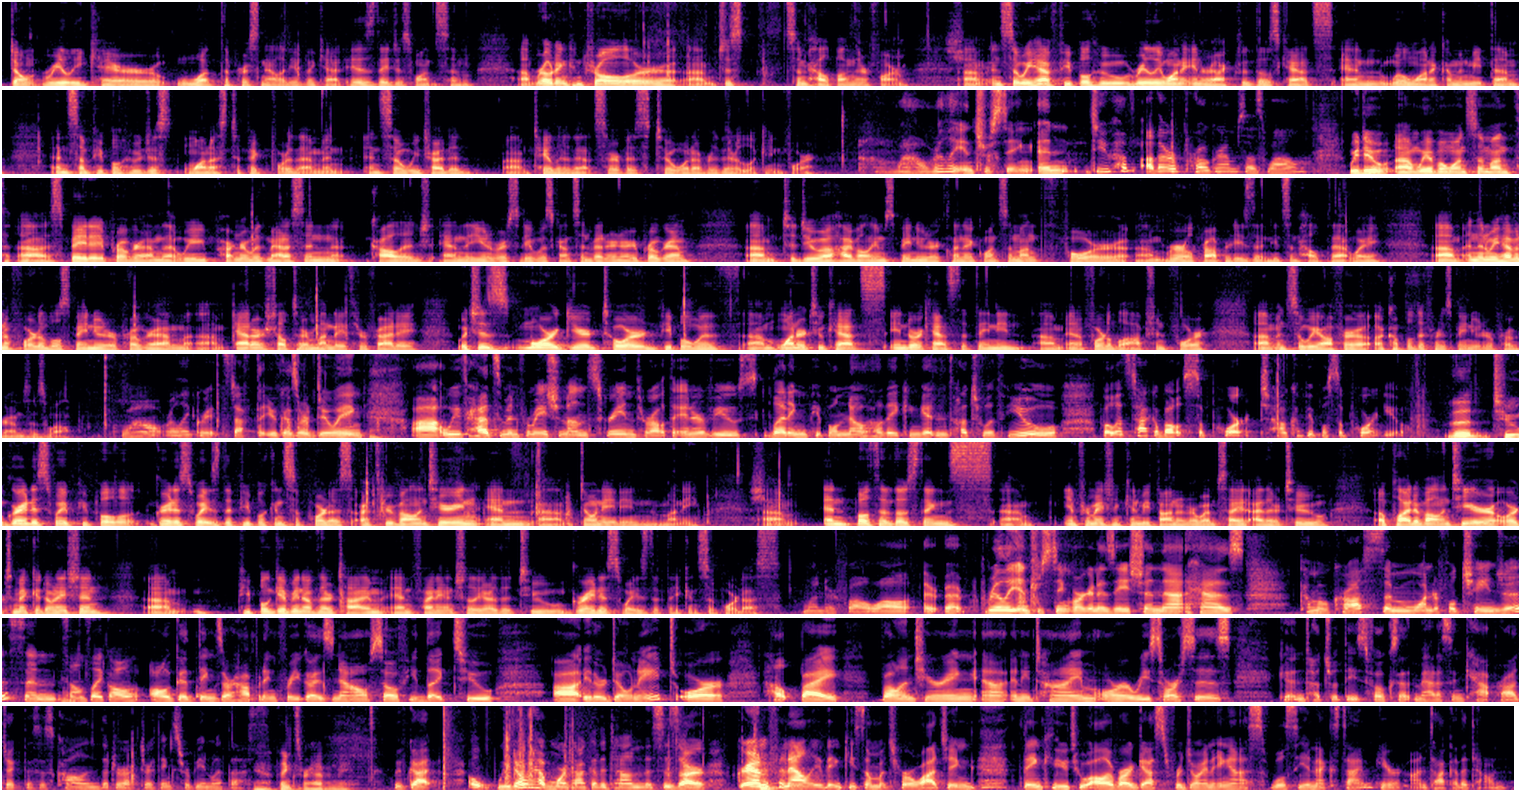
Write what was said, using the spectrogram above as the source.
don't really care what the personality of the cat is. They just want some um, rodent control or um, just some help on their farm. Sure. Um, and so we have people who really want to interact with those cats and will want to come and meet them, and some people who just want us to pick for them. And, and so we try to um, tailor that service to whatever they're looking for. Oh, wow, really interesting. And do you have other programs as well? We do. Um, we have a once a month uh, spay day program that we partner with Madison College and the University of Wisconsin Veterinary Program um, to do a high volume spay neuter clinic once a month for um, rural properties that need some help that way. Um, and then we have an affordable spay neuter program um, at our shelter Monday through Friday, which is more geared toward people with um, one or two cats, indoor cats that they need um, an affordable option for. Um, and so we offer a, a couple different spay neuter programs as well. Wow, really great stuff that you guys are doing. Uh, we've had some information on screen throughout the interviews letting people know how they can get in touch with you, but let's talk about support. How can people support you? The two greatest way people, greatest ways that people can support us are through volunteering and uh, donating money. Sure. Um, and both of those things, um, information can be found on our website either to apply to volunteer or to make a donation. Um, people giving of their time and financially are the two greatest ways that they can support us. Wonderful. Well, a, a really interesting organization that has come across some wonderful changes and sounds like all, all good things are happening for you guys now. So if you'd like to uh, either donate or help by volunteering at any time or resources, get in touch with these folks at Madison Cat Project. This is Colin, the director. Thanks for being with us. Yeah, thanks for having me. We've got, oh, we don't have more Talk of the Town. This is our grand finale. Thank you so much for watching. Thank you to all of our guests for joining us. We'll see you next time here on Talk of the Town.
